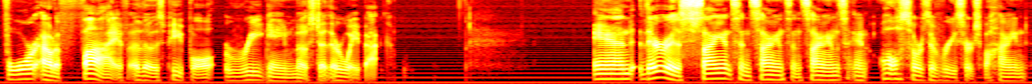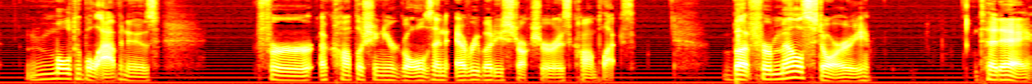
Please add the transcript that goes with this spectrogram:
four out of five of those people regain most of their weight back. And there is science and science and science and all sorts of research behind multiple avenues for accomplishing your goals, and everybody's structure is complex. But for Mel's story today,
